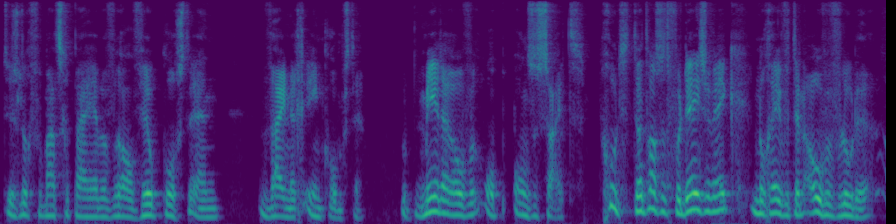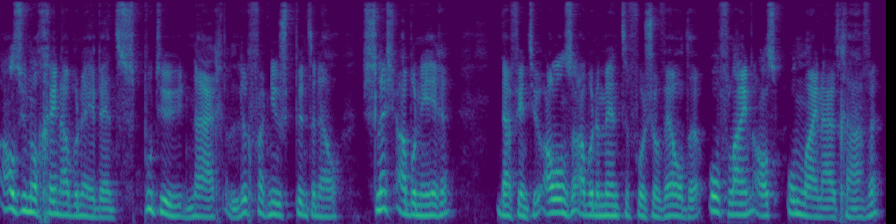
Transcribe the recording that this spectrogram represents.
Dus luchtvaartmaatschappijen hebben vooral veel kosten en weinig inkomsten. Meer daarover op onze site. Goed, dat was het voor deze week. Nog even ten overvloede. Als u nog geen abonnee bent, spoed u naar luchtvaartnieuws.nl/slash abonneren. Daar vindt u al onze abonnementen voor zowel de offline als online uitgaven.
